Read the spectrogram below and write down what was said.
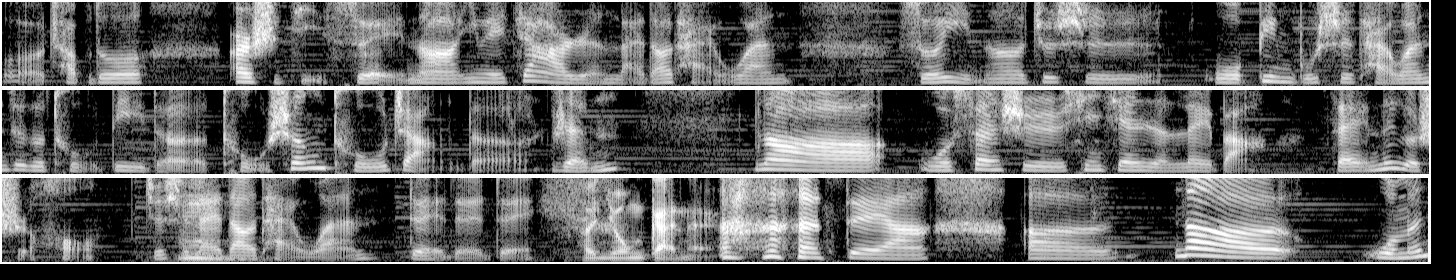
呃差不多。二十几岁，那因为嫁人来到台湾，所以呢，就是我并不是台湾这个土地的土生土长的人，那我算是新鲜人类吧，在那个时候就是来到台湾，嗯、对对对，很勇敢呢。对啊，呃，那我们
